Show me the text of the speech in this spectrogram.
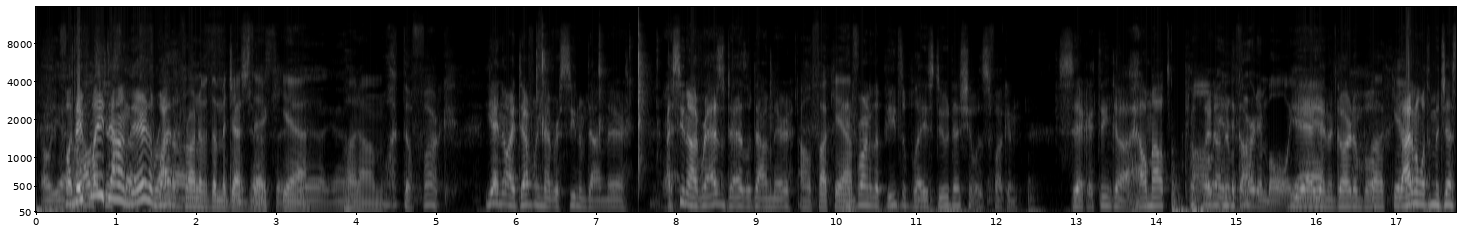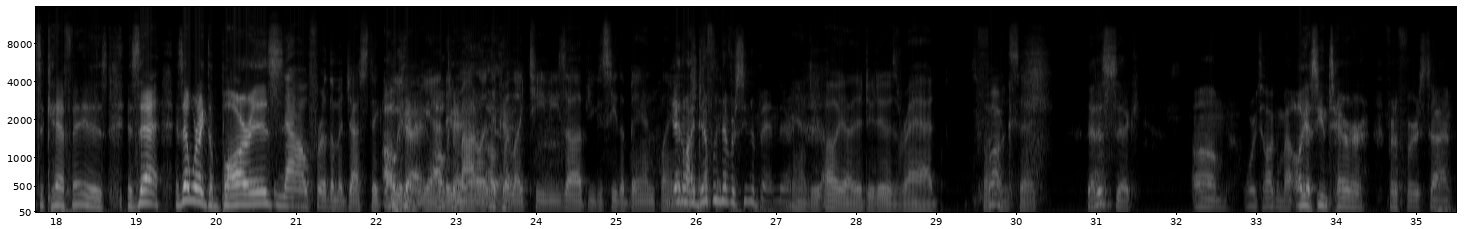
Oh yeah. But they now it's play just down the there, the front wide- Front of the Majestic, Majestic, yeah. yeah, yeah. But um, What the fuck? Yeah, no, I definitely never seen him down there. I seen a Razzle Dazzle down there oh fuck yeah. in front of the pizza place, dude. That shit was fucking sick. I think uh, Hellmouth pl- Oh, played down in there the before. Garden Bowl, Yeah, yeah. yeah, in the Garden Bowl. Fuck yeah. I don't know what the Majestic Cafe is. Is that is that where like the bar is? Now for the Majestic Okay, Theater, yeah, okay, they remodel it. They okay. put like TVs up. You can see the band playing. Yeah, no, and I shit. definitely never seen a band there. like- Yeah, dude. Oh yeah, dude, it was rad. It's fucking Fuck. sick. That is sick. Um, what were we talking about? Oh yeah, seeing Terror for the first time.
